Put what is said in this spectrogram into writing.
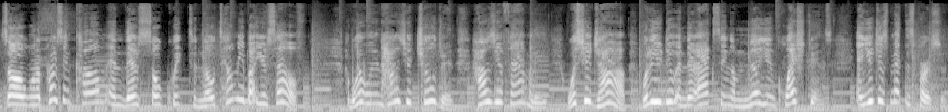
So when a person come and they're so quick to know, tell me about yourself. Well, and how's your children? How's your family? What's your job? What do you do? And they're asking a million questions. And you just met this person.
